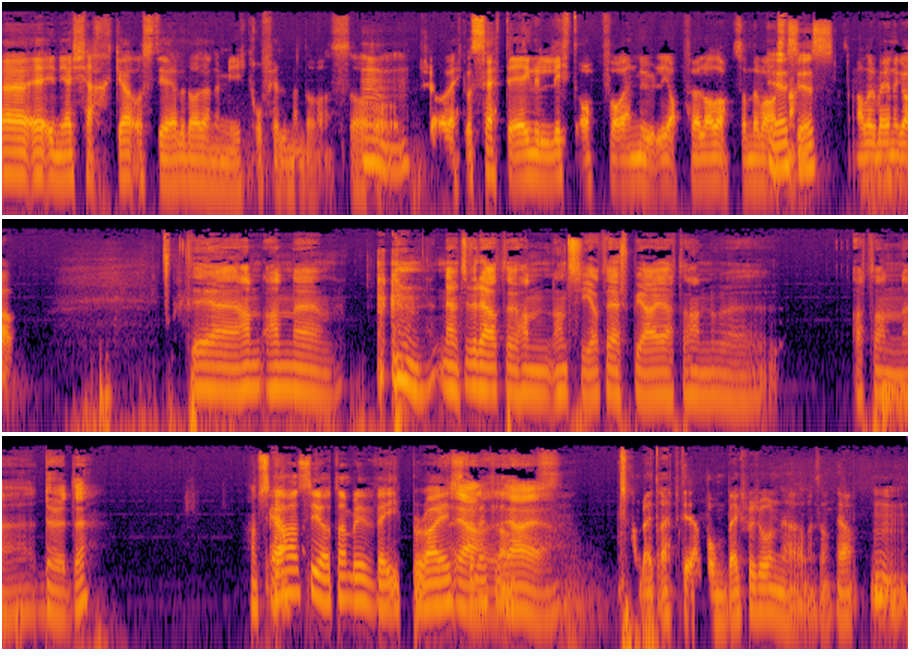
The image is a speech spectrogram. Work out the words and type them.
eh, er inne i ei kirke og stjeler da denne mikrofilmen. så Mm. kjører vekk, Og setter egentlig litt opp for en mulig oppfølger, da, som det var Yes, snakk yes. Aldri ble noe av. Det, han han eh, nevnte vi det at han, han sier til FBI at han eh, At han uh, døde. Han, Ja, han sier at han blir vaporized ja, eller noe. ja, ja. Han ble drept i den bombeeksplosjonen. Ja, liksom. ja. Mm.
